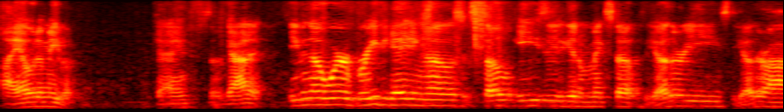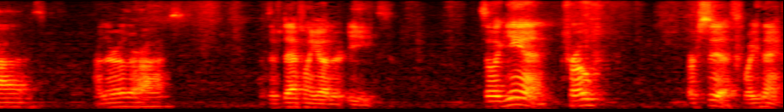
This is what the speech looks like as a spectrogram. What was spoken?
Iodamoeba. Okay, so got it. Even though we're abbreviating those, it's so easy to get them mixed up with the other E's, the other I's. Are there other I's? But there's definitely other E's. So again, troph or cis, what do you think?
